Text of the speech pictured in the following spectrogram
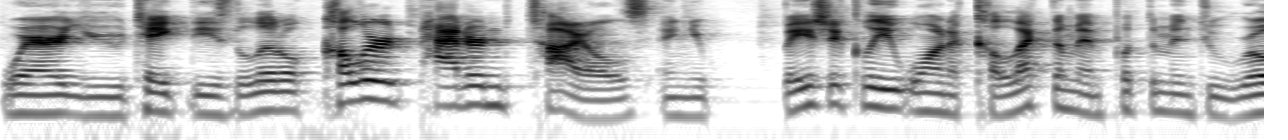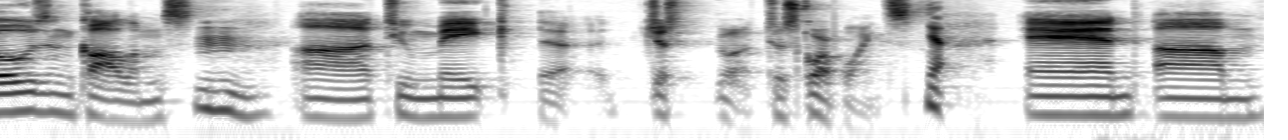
where you take these little colored patterned tiles and you basically want to collect them and put them into rows and columns Mm-hmm. uh, to make uh, just uh, to score points. Yeah. And um,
